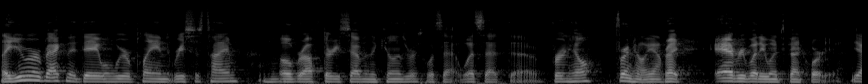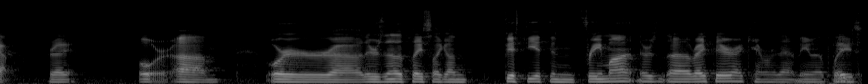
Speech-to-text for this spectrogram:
Like you remember back in the day when we were playing recess time Mm-hmm. over off 37th and Killingsworth. What's that? What's that? Uh, Fern Hill. Fernhill, yeah, Right. Everybody went to Concordia. yeah. right? Or um, or uh, there's another place like on 50th and Fremont. There's uh, right there. I can't remember that name of the place.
